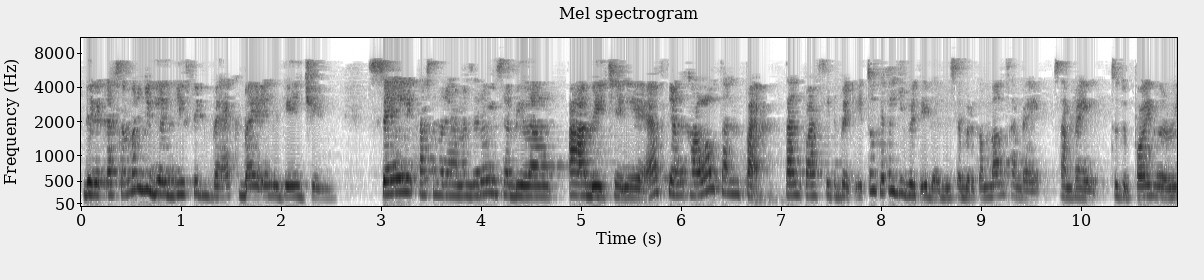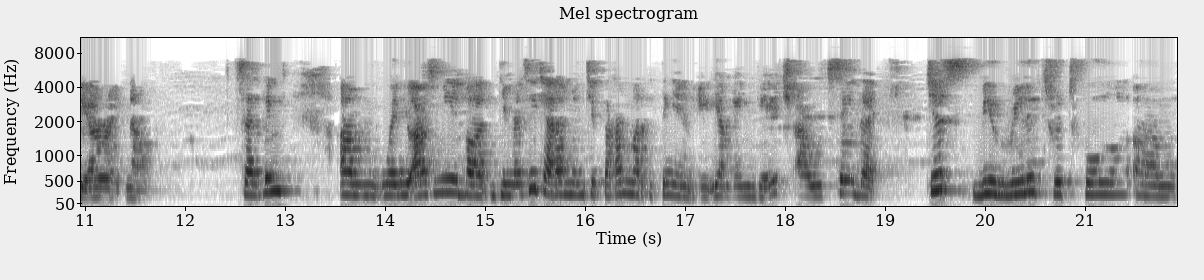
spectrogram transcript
Dari customer juga give feedback by engaging. Say customer yang Zero bisa bilang A, B, C, D, E, F yang kalau tanpa tanpa feedback itu kita juga tidak bisa berkembang sampai sampai to the point where we are right now. So I think um, when you ask me about gimana sih cara menciptakan marketing yang yang engage, I would say that just be really truthful um,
